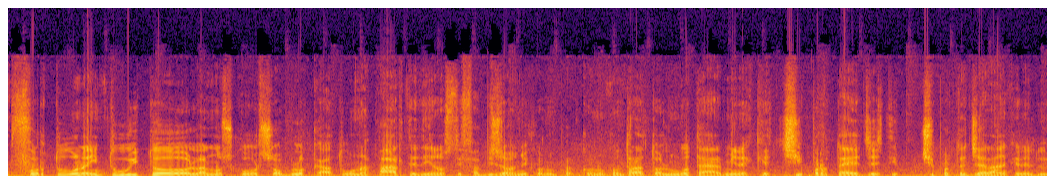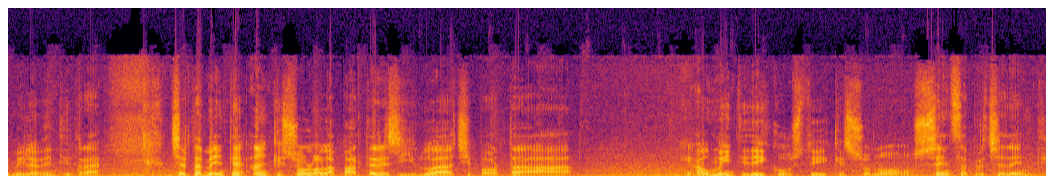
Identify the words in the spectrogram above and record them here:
fortuna, intuito, l'anno scorso ho bloccato una parte dei nostri fabbisogni con un, con un contratto a lungo termine che ci protegge, ci proteggerà anche nel 2023. Certamente anche solo la parte residua ci porta a aumenti dei costi che sono senza precedenti.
